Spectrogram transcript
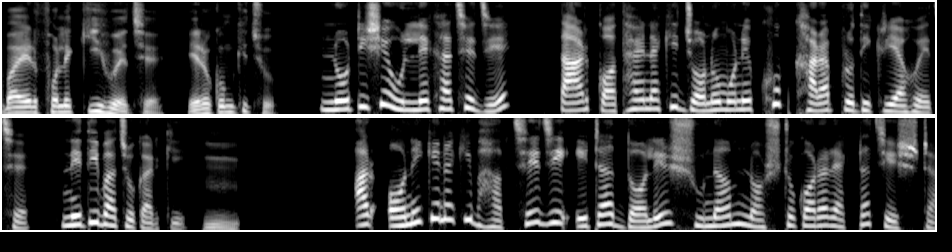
বা এর ফলে কি হয়েছে? এরকম কিছু? নোটিশে উল্লেখ আছে যে তার কথায় নাকি জনমনে খুব খারাপ প্রতিক্রিয়া হয়েছে। নেতিবাচক আর কি। আর অনেকে নাকি ভাবছে যে এটা দলের সুনাম নষ্ট করার একটা চেষ্টা।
